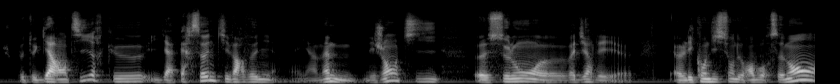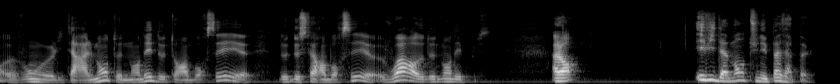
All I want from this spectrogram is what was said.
je peux te garantir qu'il n'y a personne qui va revenir. Il y a même des gens qui, euh, selon euh, va dire les, euh, conditions de remboursement, vont littéralement te demander de te rembourser, de se faire rembourser, voire de demander plus. Alors, évidemment, tu n'es pas Apple.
